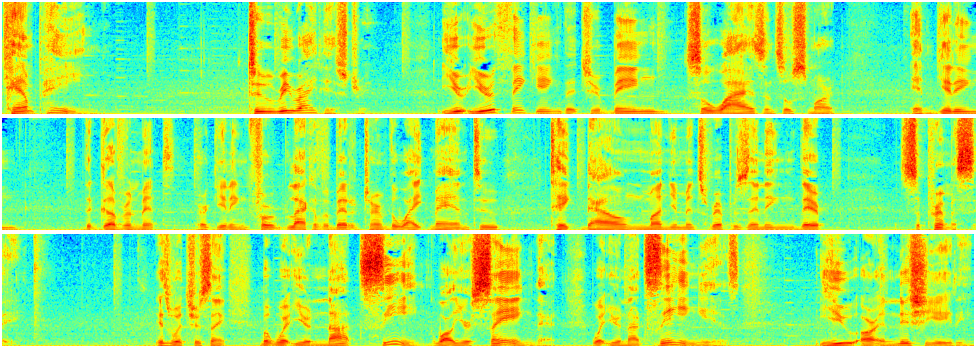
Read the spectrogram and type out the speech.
campaign to rewrite history. You're, you're thinking that you're being so wise and so smart in getting the government, or getting, for lack of a better term, the white man to take down monuments representing their supremacy is what you're saying. But what you're not seeing while you're saying that, what you're not seeing is you are initiating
